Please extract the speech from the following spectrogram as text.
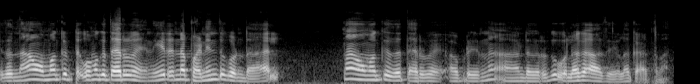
இதை நான் உமக்கிட்ட உமக்கு தருவேன். நீர் என்ன பணிந்து கொண்டால் நான் உமக்கு இதை தருவேன் அப்படின்னு ஆண்டவருக்கு உலக ஆசைகளை காட்டுறான்.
